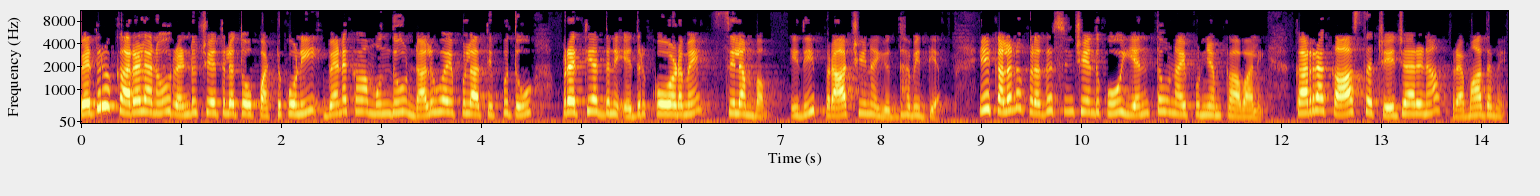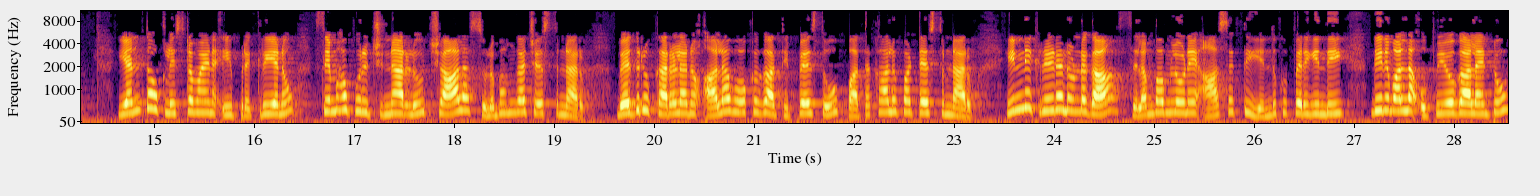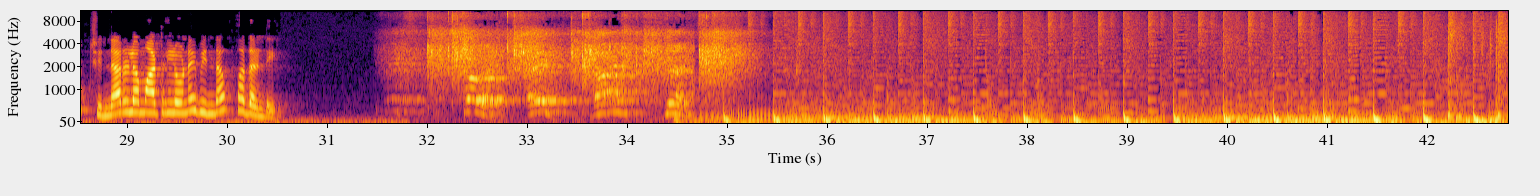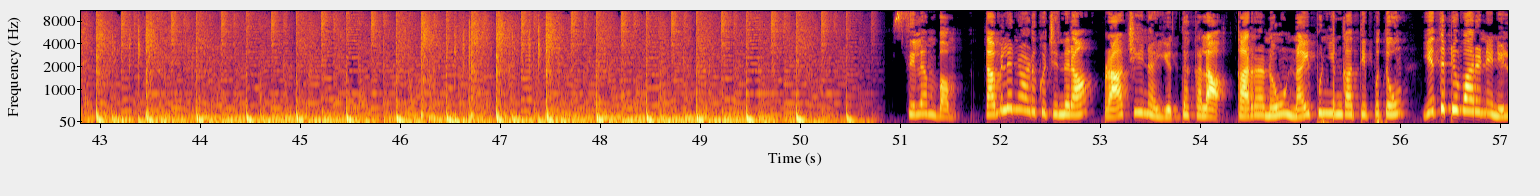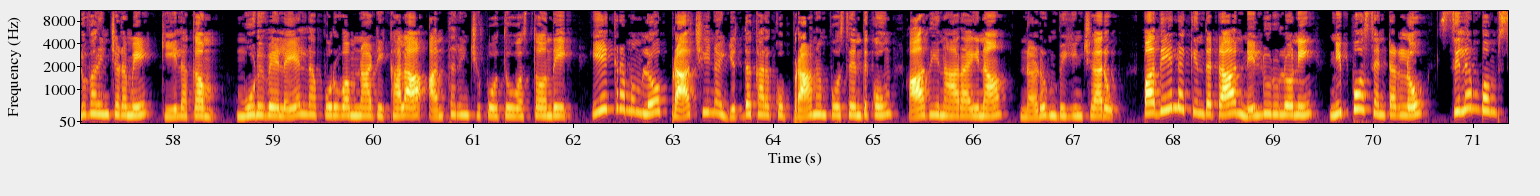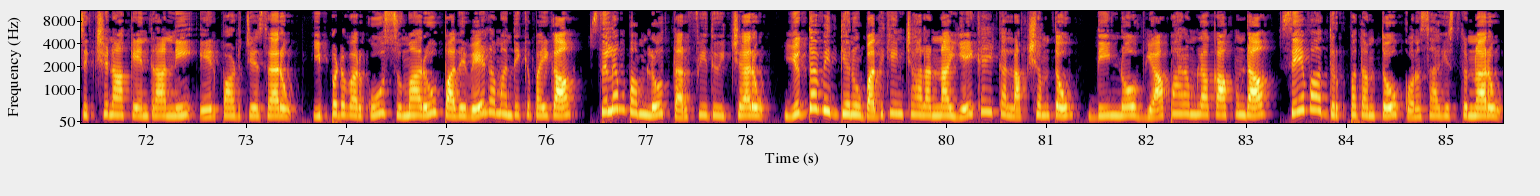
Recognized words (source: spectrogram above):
వెదురు కర్రలను రెండు చేతులతో పట్టుకొని వెనక ముందు నలువైపులా తిప్పుతూ ప్రత్యర్థిని ఎదుర్కోవడమే శిలంబం ఇది ప్రాచీన యుద్ధ విద్య. ఈ కళను ప్రదర్శించేందుకు ఎంతో నైపుణ్యం కావాలి. కర్ర కాస్త చేజారినా ప్రమాదమే. ఎంతో క్లిష్టమైన ఈ ప్రక్రియను సింహపురి చిన్నారులు చాలా సులభంగా చేస్తున్నారు. వెదురు కర్రలను అలవోకగా తిప్పేస్తూ పతకాలు పట్టేస్తున్నారు. ఇన్ని క్రీడలుండగా సిలంబంలోనే ఆసక్తి ఎందుకు పెరిగింది? దీనివల్ల ఉపయోగాలేంటో చిన్నారుల మాటల్లోనే విందాం. పదండి. శిలంబం తమిళనాడుకు చెందిన ప్రాచీన యుద్ధకళ కర్రను నైపుణ్యంగా తిప్పుతూ ఎదుటివారిని నిలువరించడమే కీలకం. మూడు వేల ఏళ్ళ పూర్వం నాటి కళ అంతరించిపోతూ వస్తోంది. ఈ క్రమంలో ప్రాచీన యుద్ధ కళకు ప్రాణం పోసేందుకు ఆదినారాయణ నడుం బిగించారు. పదేళ్ళ కిందట నెల్లూరులోని నిప్పో సెంటర్లో సిలంబం శిక్షణా కేంద్రాన్ని ఏర్పాటు చేశారు. ఇప్పటి వరకు సుమారు పదివేల మందికి పైగా సిలంబంలో తర్ఫీదు ఇచ్చారు. యుద్ధ విద్యను బతికించాలన్న ఏకైక లక్ష్యంతో దీన్నో వ్యాపారంలా కాకుండా సేవా దృక్పథంతో కొనసాగిస్తున్నారు.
